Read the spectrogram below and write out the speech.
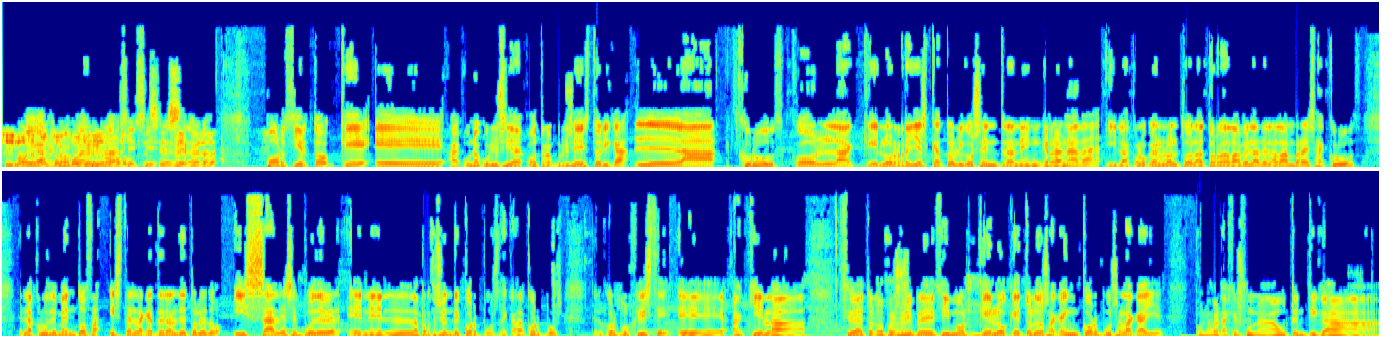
Si no, Oiga, se monta un no, pollo es bien verdad, gordo. sí, sí, es verdad, verdad. Por cierto, que eh, una curiosidad, otra curiosidad histórica, la cruz con la que los reyes católicos entran en Granada y la colocan en lo alto de la Torre de la Vela, de la Alhambra, esa cruz, la cruz de Mendoza, está en la Catedral de Toledo y sale, se puede ver en el- la procesión de Corpus, de cada Corpus, del Corpus Christi, eh, aquí en la ciudad de Toledo. Por eso siempre decimos que lo que Toledo saca en Corpus a la calle, pues la verdad es que es una auténtica...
